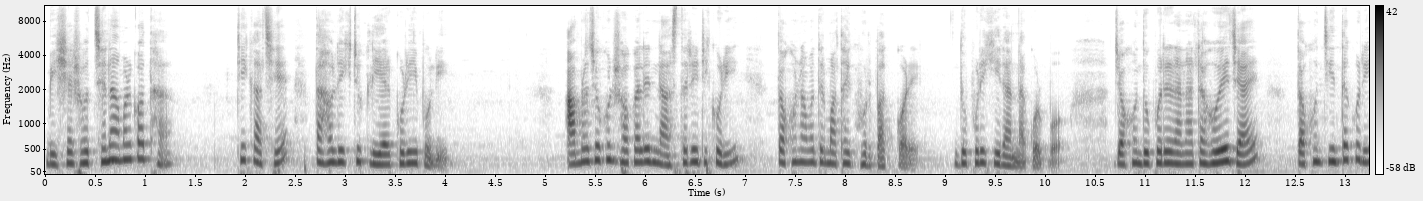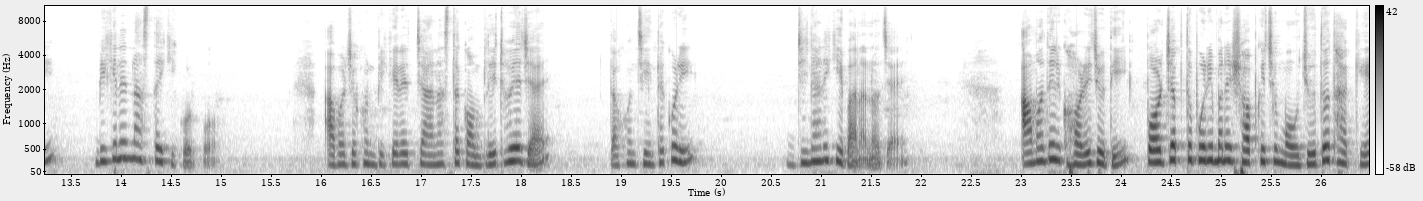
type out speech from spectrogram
বিশ্বাস হচ্ছে না আমার কথা? ঠিক আছে, তাহলে একটু ক্লিয়ার করেই বলি। আমরা যখন সকালের নাস্তা রেডি করি, তখন আমাদের মাথায় ঘুরপাক করে। দুপুরে কী রান্না করব। যখন দুপুরে রান্নাটা হয়ে যায়, তখন চিন্তা করি বিকেলের নাস্তায় কি করব। আবার যখন বিকেলের চা নাস্তা কমপ্লিট হয়ে যায়, তখন চিন্তা করি ডিনারে কি বানানো যায় আমাদের ঘরে যদি পর্যাপ্ত পরিমাণে সব কিছু মজুদও থাকে,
